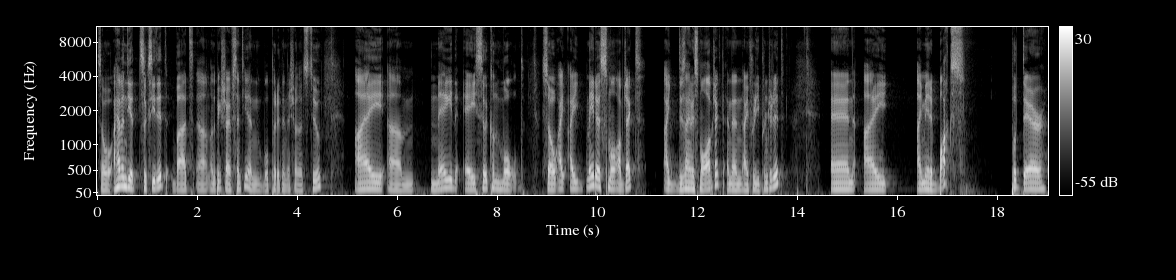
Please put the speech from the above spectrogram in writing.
So I haven't yet succeeded, but um, on the picture I've sent you, and we'll put it in the show notes too. I um, made a silicon mold. So I, I made a small object. I designed a small object, and then I 3D printed it, and I I made a box put there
